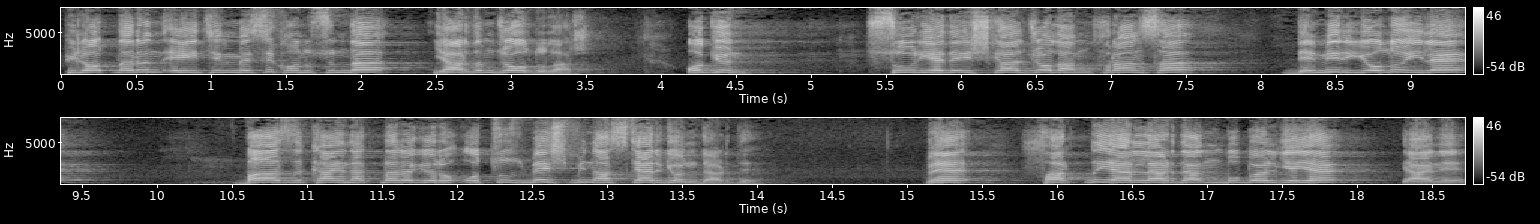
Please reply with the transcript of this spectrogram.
pilotların eğitilmesi konusunda yardımcı oldular. O gün Suriye'de işgalci olan Fransa demir yolu ile bazı kaynaklara göre 35 bin asker gönderdi. Ve farklı yerlerden bu bölgeye yani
